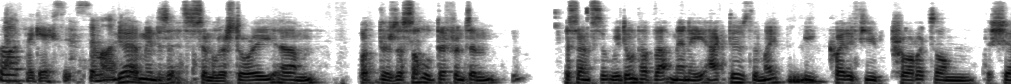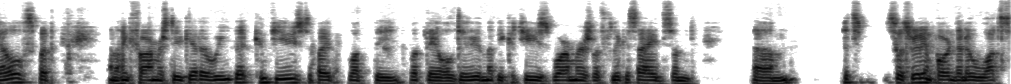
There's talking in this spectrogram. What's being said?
well, I guess it's similar. Yeah, I mean, it's, it's a similar story, um, but there's a subtle difference in the sense that we don't have that many actives. There might be quite a few products on the shelves, but and I think farmers do get a wee bit confused about what they what they all do, and maybe confuse wormers with flukicides. And um, it's so it's really important to know what's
